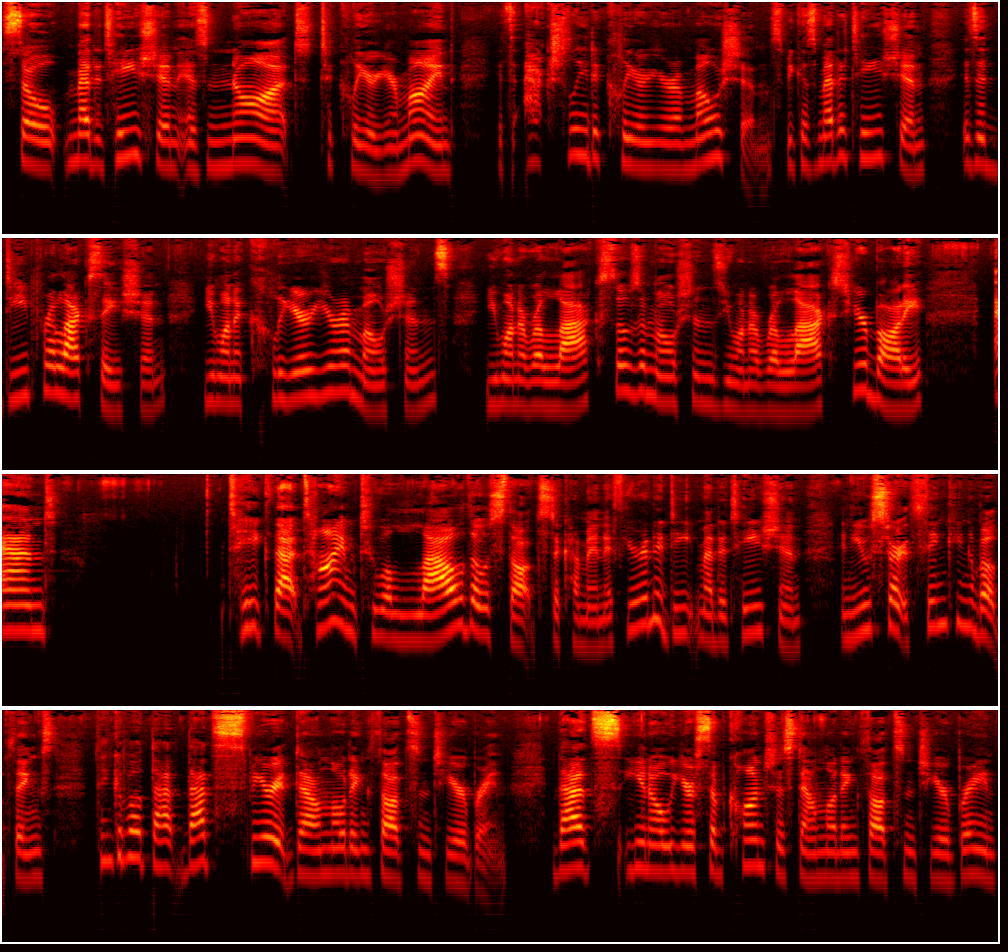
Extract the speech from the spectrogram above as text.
So meditation is not to clear your mind, it's actually to clear your emotions because meditation is a deep relaxation. You want to clear your emotions, you want to relax those emotions, you want to relax your body. And take that time to allow those thoughts to come in. If you're in a deep meditation and you start thinking about things, think about that. That's spirit downloading thoughts into your brain. That's, you know, your subconscious downloading thoughts into your brain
